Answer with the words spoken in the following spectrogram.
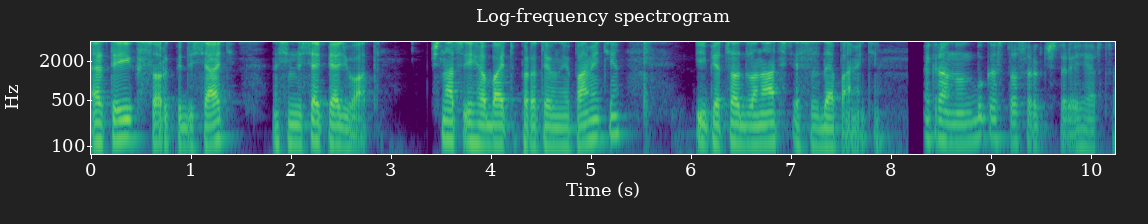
RTX 4050 на 75 Вт, 16 ГБ оперативної пам'яті і 512 SSD пам'яті. Екран ноутбука 144 Гц.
